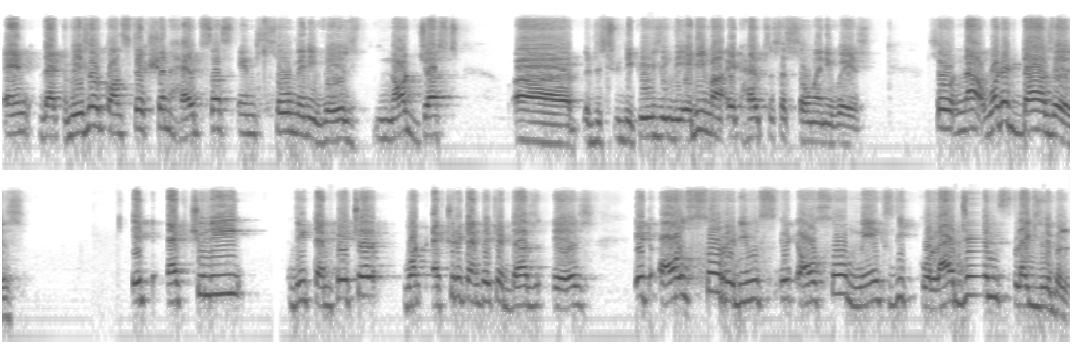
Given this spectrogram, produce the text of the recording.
And that vasoconstriction helps us in so many ways, not just uh, decreasing the edema, it helps us in so many ways. So now what it does is, it actually, the temperature, what actually temperature does is, it also reduce, it also makes the collagen flexible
